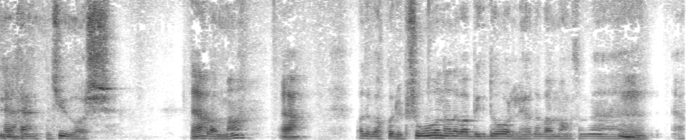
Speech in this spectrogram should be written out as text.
10-15-20 års Ja. flommer. ja. Og det var korrupsjon, og det var bygd dårlig, og det var mange som eh, Mm. ja.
